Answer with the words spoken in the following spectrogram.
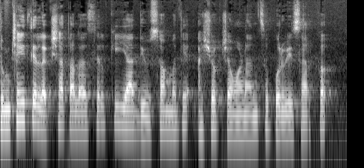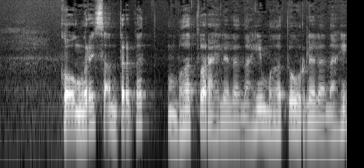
तुमच्या इथे लक्षात आलं असेल की या दिवसामध्ये अशोक चव्हाणांचं पूर्वीसारखं काँग्रेस अंतर्गत महत्त्व राहिलेलं नाही महत्त्व उरलेलं नाही.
